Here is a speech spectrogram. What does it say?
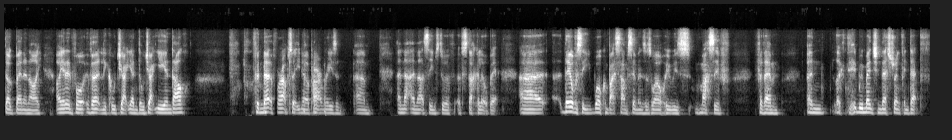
Doug Ben and I, I inadvertently called Jack Yendall Jack Yendall for no, for absolutely no apparent reason. Um, and that and that seems to have, have stuck a little bit. Uh, they obviously welcome back Sam Simmonds as well, who is massive for them. And like we mentioned, their strength in depth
